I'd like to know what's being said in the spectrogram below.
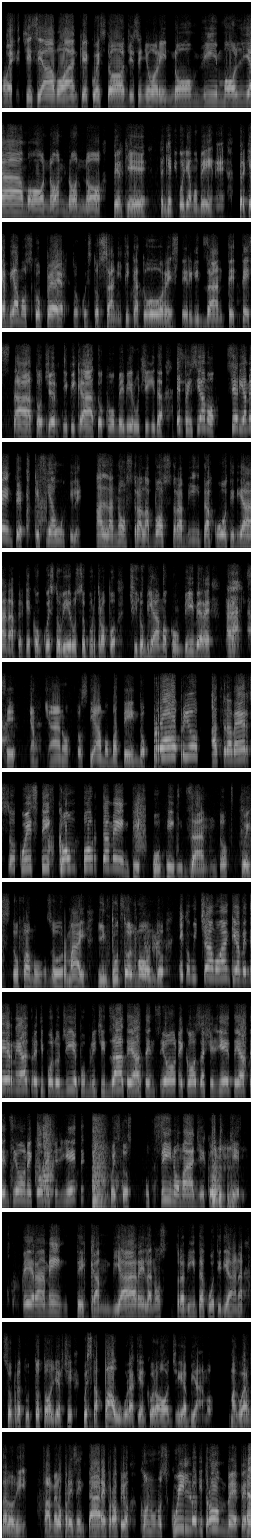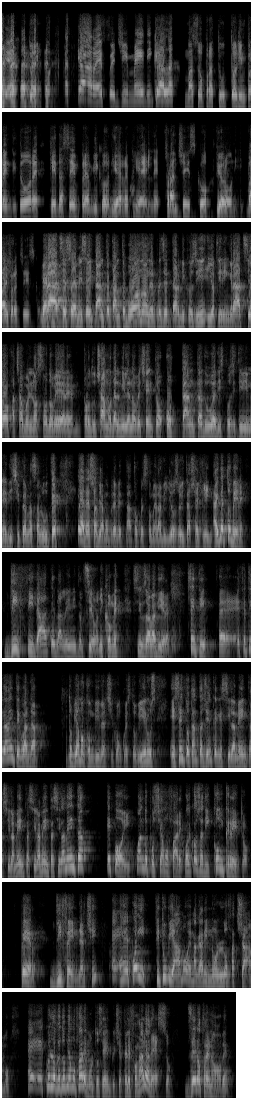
E ci siamo anche quest'oggi, signori. Non vi molliamo, no, no, no. Perché? Perché vi vogliamo bene, perché abbiamo scoperto questo sanificatore sterilizzante testato, certificato come virucida e pensiamo seriamente che sia utile alla nostra, alla vostra vita quotidiana, perché con questo virus purtroppo ci dobbiamo convivere, anche se pian piano lo stiamo battendo proprio attraverso questi comportamenti, utilizzando questo famoso ormai in tutto il mondo. E cominciamo anche a vederne altre tipologie pubblicizzate. Attenzione cosa scegliete, attenzione come scegliete questo spruzzino magico che può veramente cambiare la nostra vita quotidiana, soprattutto toglierci questa paura che ancora oggi abbiamo. Ma guardalo lì, fammelo presentare proprio con uno squillo di trombe perché dobbiamo ringraziare FG Medical ma soprattutto l'imprenditore che è da sempre amico di RPL, Francesco Fioroni. Vai Francesco. Grazie Semi, sei tanto tanto buono nel presentarmi così, io ti ringrazio, facciamo il nostro dovere, produciamo dal 1982 dispositivi medici per la salute e adesso abbiamo brevettato questo meraviglioso Itasha Clean. Hai detto bene, diffidate dalle imitazioni, come si usava dire. Senti, eh, effettivamente guarda, Dobbiamo conviverci con questo virus e sento tanta gente che si lamenta, si lamenta, si lamenta, si lamenta e poi quando possiamo fare qualcosa di concreto per difenderci, eh, eh, poi titubiamo e magari non lo facciamo. E quello che dobbiamo fare è molto semplice, telefonare adesso 039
